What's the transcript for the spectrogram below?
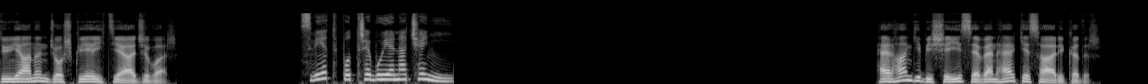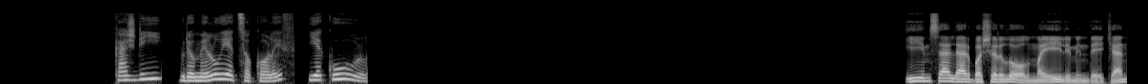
Dünyanın coşkuya ihtiyacı var. Svět potřebuje nadšení. Herhangi bir şeyi seven herkes harikadır. Každý, kdo miluje cokoliv, je cool. İyimserler başarılı olma eğilimindeyken,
